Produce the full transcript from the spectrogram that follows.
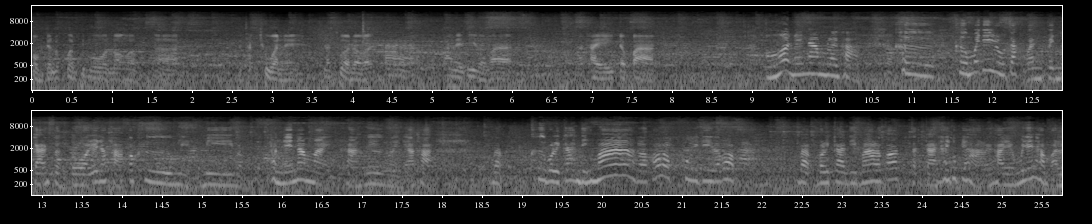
ผมจะรบกวนพี่โมลองแบบอ่า ชักชวนเลยชักชวนแบบว่าถ้าถ้าในที่แบบว่า ถ้าใครจะฝาก อ๋อแนะนำเลยค่ะ ครับคือคือไม่ได้รู้จักมันเป็นการส่วนตัวด้วยนะคะ ก็คือมีมีแบบคนแนะนำใหม่ครั้งหนึ่งอะไรอย่างเงี้ยค่ะแบบคือบริการดีมากแล้วก็แบบคุยดีแล้วแบบแบบบริการดีมากแล้วก็จัดการให้ทุกอย่างเลยค่ะ ยังไม่ได้ทำอะไร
